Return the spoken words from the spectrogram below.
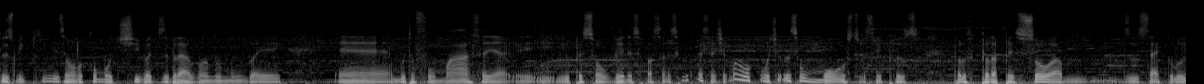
2015 é uma locomotiva desbravando o mundo aí. É, muita fumaça e, e, e, o pessoal vendo isso passando. Isso é muito interessante. Uma locomotiva ser um monstro assim, pros, pros, pra pessoa do século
